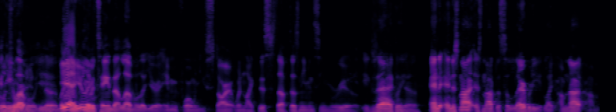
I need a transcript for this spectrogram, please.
Michael a new Jordan. level, you know. Yeah. Like Yeah, you, you like- attain that level that you're aiming for when you start. When like this stuff doesn't even seem real. exactly. You know? And and it's not it's not the celebrity. Like I'm not. I'm,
